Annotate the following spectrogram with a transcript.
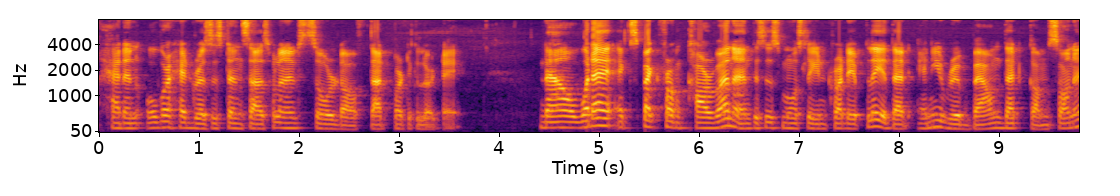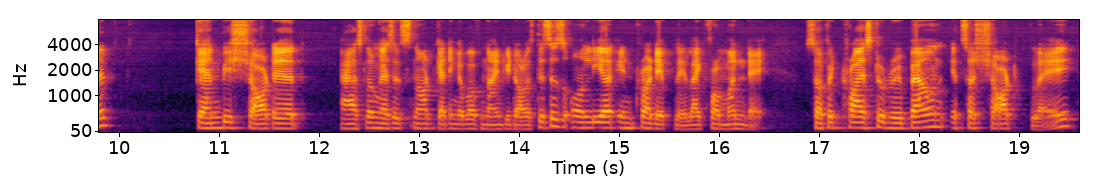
had an overhead resistance as well and it sold off that particular day. Now what I expect from Carvana, and this is mostly intraday play, that any rebound that comes on it can be shorted as long as it's not getting above $90. This is only an intraday play like for Monday. So if it tries to rebound, it's a short play.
